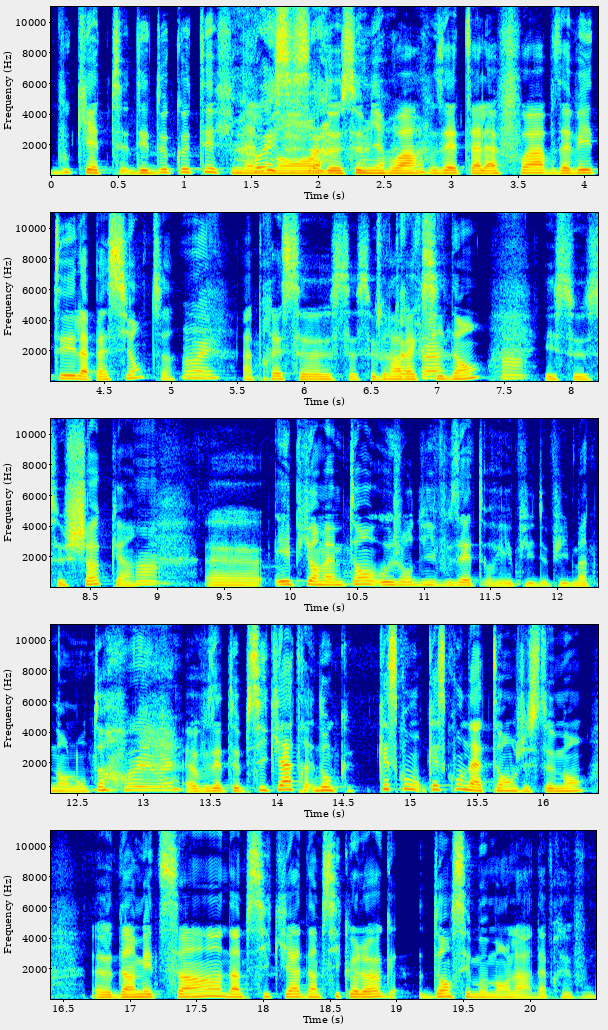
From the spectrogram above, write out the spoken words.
vous, qui êtes des deux côtés finalement de ce miroir, vous êtes à la fois, vous avez été la patiente après ce, grave accident et ce, choc. Euh, et puis en même temps, aujourd'hui, vous êtes, et puis depuis maintenant longtemps, euh, vous êtes psychiatre. Donc, qu'est-ce qu'on qu'est-ce qu'on attend justement d'un médecin, d'un psychiatre, d'un psychologue dans ces moments-là, d'après vous?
